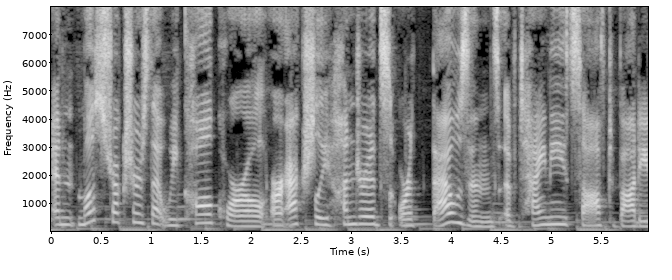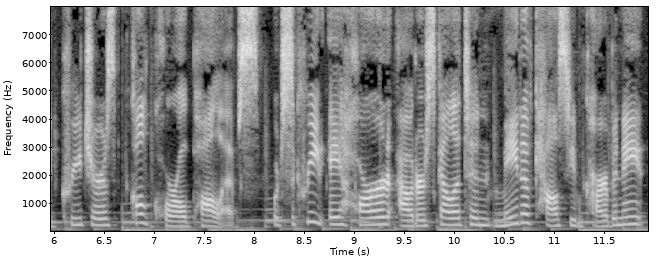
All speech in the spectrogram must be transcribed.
and most structures that we call coral are actually hundreds or thousands of tiny, soft bodied creatures called coral polyps, which secrete a hard outer skeleton made of calcium carbonate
